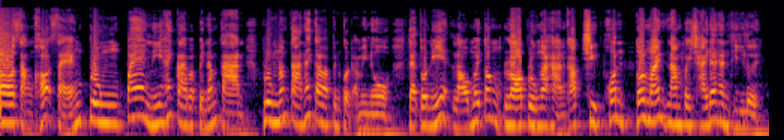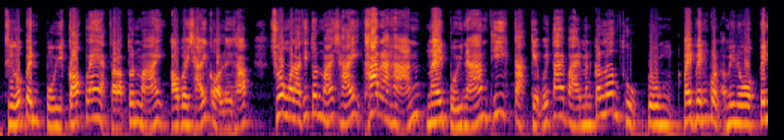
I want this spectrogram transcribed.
รอสังเคราะห์แสงปรุงแป้งนี้ให้กลายมาเป็นน้ำตาล ปรุงน้ำตาลให้กลายมาเป็นกรดอะมิโน แต่ตัวนี้เราไม่ต้องรออปรุงอาหารครับ ฉีดพ่นต้นไม้นำไปใช้ได้ทันทีเลย ถือว่าเป็นปุ๋ยก๊อกแรกสำหรับต้นไม้เอาไปใช้ก่อนเลยครับ ช่วงเวลาที่ต้นไม้ใช้ธาตุอาหารในปุ๋ยน้ำที่กักเก็บไว้ใต้ใบมันก็เริ่มถูกปรุง ไปเป็นกรดอะมิโนเป็น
